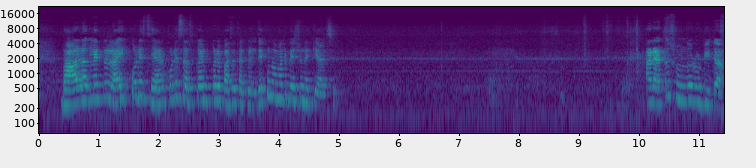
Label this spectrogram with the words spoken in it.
ভালো লাগলে একটা লাইক করে শেয়ার করে সাবস্ক্রাইব করে পাশে থাকবেন। দেখুন আমার পেছনে কে আছে। আর এত সুন্দর রুটিটা।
